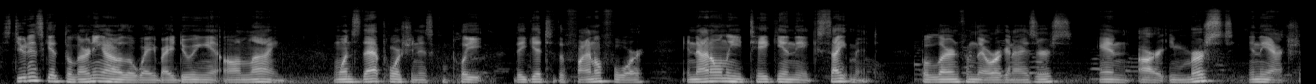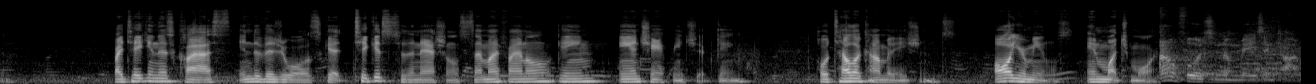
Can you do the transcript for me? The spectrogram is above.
Students get the learning out of the way by doing it online. Once that portion is complete, they get to the Final Four and not only take in the excitement, but learn from the organizers and are immersed in the action. By taking this class, individuals get tickets to the national semifinal game and championship game, hotel accommodations, all your meals, and much more. Final Four is an amazing time.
